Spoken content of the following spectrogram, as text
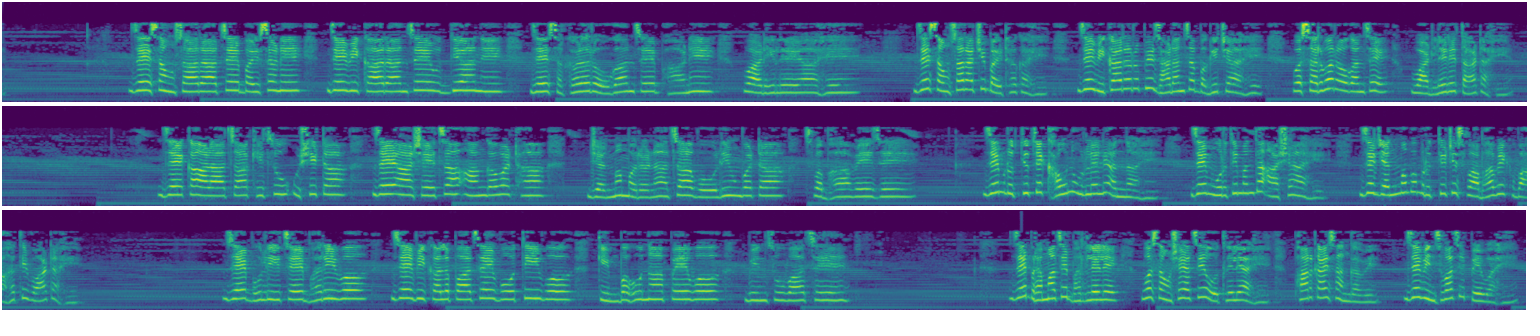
जे संसाराचे बैसणे जे विकारांचे उद्याने जे सकळ रोगांचे भाणे वाढिले आहे. जे संसाराची बैठक आहे जे विकाररूपी झाडांचा बगीचा आहे व सर्व रोगांचे वाढलेले ताट आहे. जे काळाचा खिचू उशिटा जे आशेचा अंगवठा जन्म मरणाचा वटा स्वभावे जे. जे मृत्यूचे खाऊन उरलेले अन्न आहे जे मूर्तिमंत आशा आहे जे जन्म व मृत्यूची स्वाभाविक वाहती वाट आहे. जे भुलीचे भरीव जे विकल्पाचे वोती व किंबहुना पेव बिनसुवाचे. जे भ्रमाचे भरलेले व संशयाचे ओतलेले आहे फार काय सांगावे? जे विंचवाचे पेव आहे.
